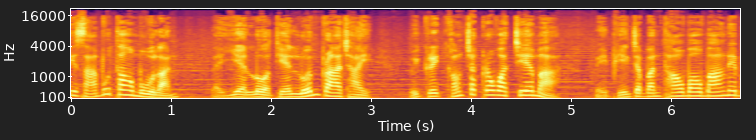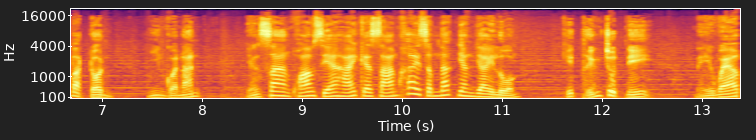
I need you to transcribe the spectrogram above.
ที่สามผู้เท่ามูหลัน และเย่ลั่วเทียนล้วนปราชัย วิกฤตของจักรวรรดิเจียมา ไม่เพียงจะบรรเทาเบาบางในบัดดล ยิ่งกว่านั้นยังสร้างความเสียหายแก่สามค่ายสำนักอย่างใหญ่หลวง คิดถึงจุดนี้ ในแวว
